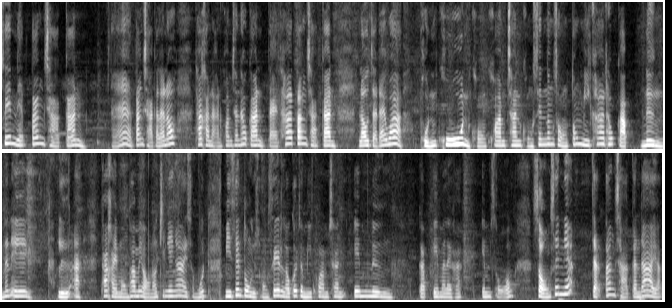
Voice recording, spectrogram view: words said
เส้นเนี่ยตั้งฉากกัน อ่า ตั้งฉากกันแล้วเนาะ ถ้าขนานความชันเท่ากัน แต่ถ้าตั้งฉากกัน เราจะได้ว่าผลคูณของความชันของเส้นทั้งสองต้องมีค่าเท่ากับ 1 นั่นเอง หรืออะถ้าใครมองภาพไม่ออกเนาะคิดง่าย ๆ สมมุติมีเส้นตรงอยู่ 2 เส้น เราก็จะมีความชัน m 1 กับ m อะไรคะ m 2 2 เส้นเนี้ยจะตั้งฉากกันได้อะ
